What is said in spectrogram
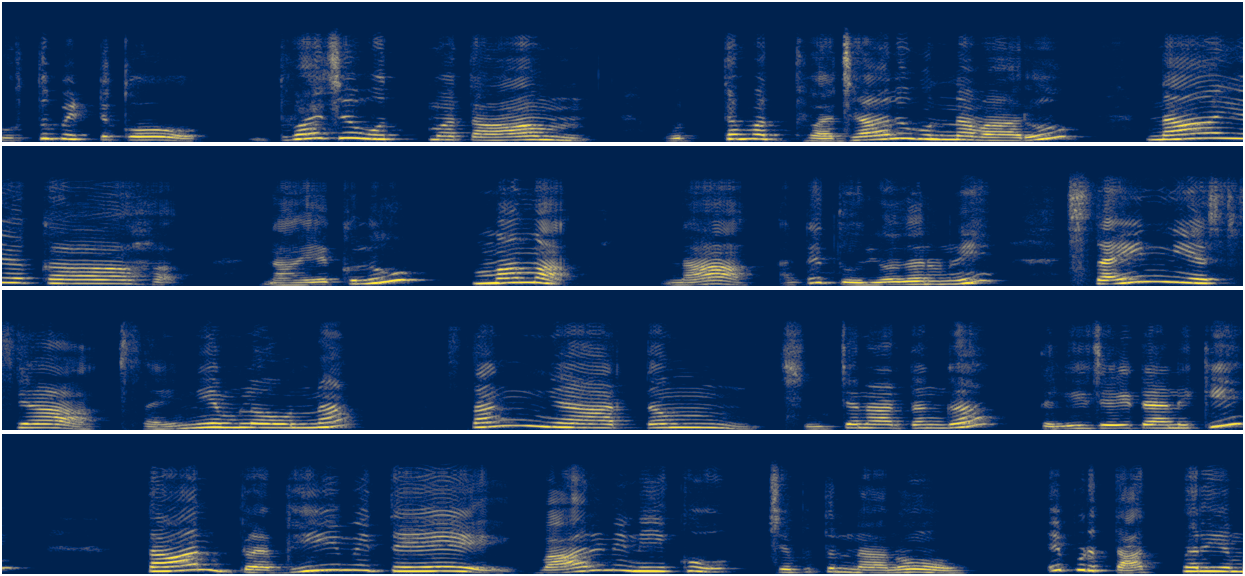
గుర్తుపెట్టుకో. ధ్వజ ఉత్మతాం. ఉత్తమ ధ్వజాలు ఉన్నవారు నాయకా నాయకులు మమ. నా అంటే దుర్యోధనుని. సైన్యస్య. సైన్యంలో ఉన్న సంజ్ఞార్థం. సూచనార్థంగా తెలియజేయటానికి తాన్ ప్రభీమితే. వారిని నీకు చెబుతున్నాను. ఇప్పుడు తాత్పర్యం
